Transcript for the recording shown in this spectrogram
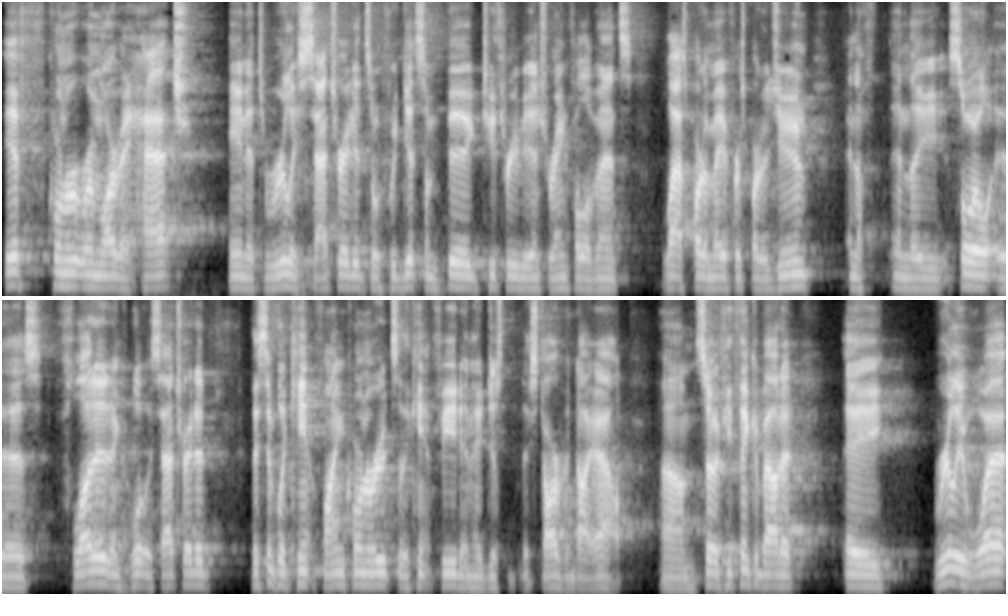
if corn rootworm larvae hatch and it's really saturated, so if we get some big two three inch rainfall events last part of May, first part of June, and the and the soil is flooded and completely saturated, they simply can't find corn roots, so they can't feed, and they just they starve and die out. Um, so if you think about it, a really wet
